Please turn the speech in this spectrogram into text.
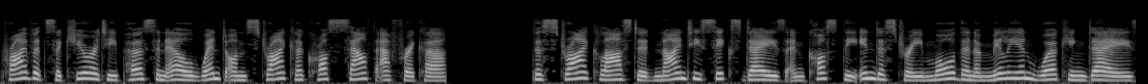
private security personnel went on strike across South Africa. The strike lasted 96 days and cost the industry more than a million working days.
